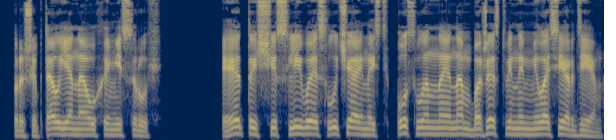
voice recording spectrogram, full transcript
— прошептал я на ухо мисс Руфь. Это счастливая случайность, посланная нам божественным милосердием.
